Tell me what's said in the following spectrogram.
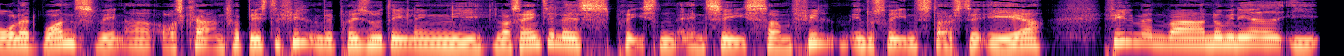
All at Once vinder Oscar'en for bedste film ved prisuddelingen i Los Angeles. Prisen anses som filmindustriens største ære. Filmen var nomineret i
